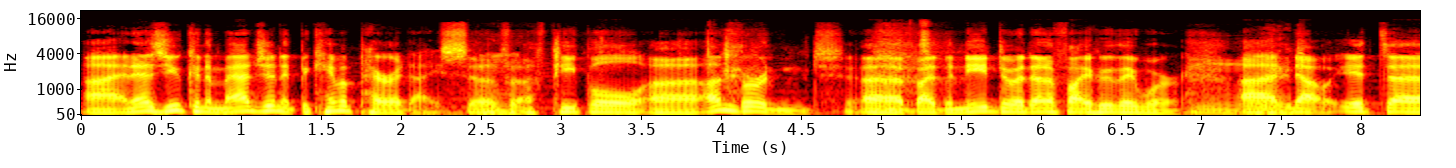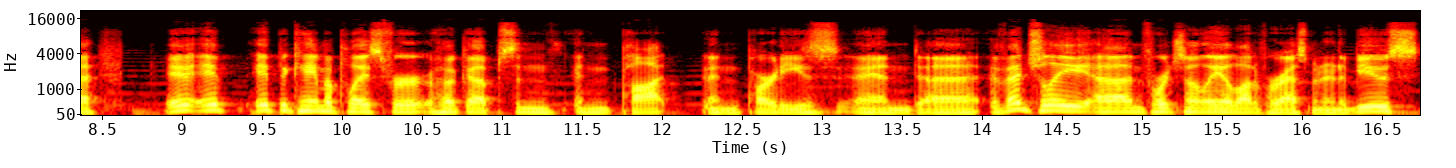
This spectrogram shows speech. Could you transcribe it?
Uh, and as you can imagine, it became a paradise of, of people uh, unburdened uh, by the need to identify who they were. uh, no, it. Uh, it, it it became a place for hookups and and pot and parties and uh, eventually uh, unfortunately a lot of harassment and abuse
